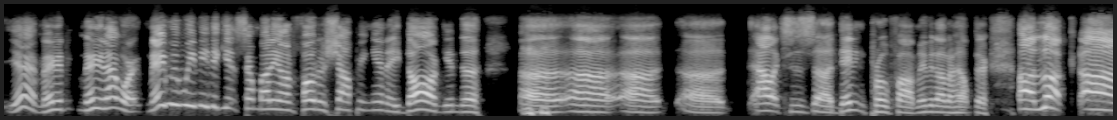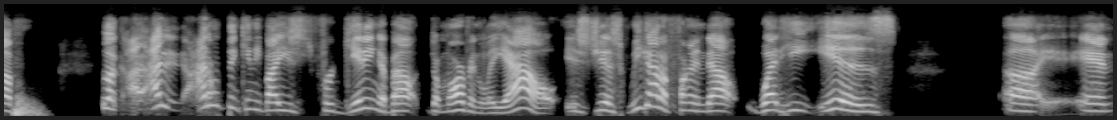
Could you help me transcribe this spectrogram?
yeah. Maybe maybe that worked. Maybe we need to get somebody on photoshopping in a dog into uh, uh, uh, uh, Alex's uh, dating profile. Maybe that'll help there. Uh, look. Um, look, I, I, I don't think anybody's forgetting about DeMarvin Leal. Is just we got to find out what he is, uh, and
